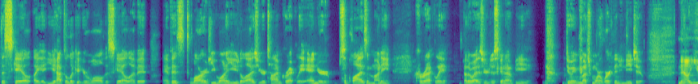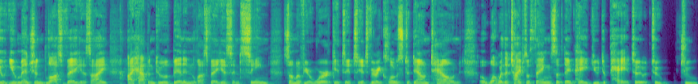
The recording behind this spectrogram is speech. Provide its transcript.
the scale. Like you have to look at your wall, the scale of it. And if it's large, you want to utilize your time correctly and your supplies and money correctly. Otherwise, you're just going to be doing much more work than you need to. Now you you mentioned Las Vegas. I I happen to have been in Las Vegas and seen some of your work. It's it's it's very close to downtown. Uh, what were the types of things that they paid you to pay to to to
